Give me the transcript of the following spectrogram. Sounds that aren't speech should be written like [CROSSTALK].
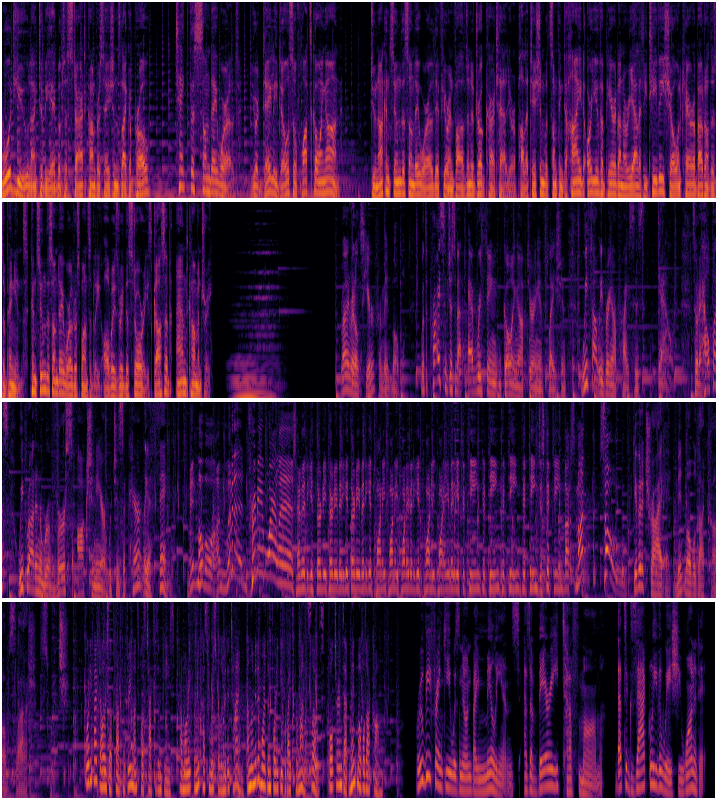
Would you like to be able to start conversations like a pro? Take the Sunday World, your daily dose of what's going on. Do not consume the Sunday World if you're involved in a drug cartel, you're a politician with something to hide, or you've appeared on a reality TV show and care about others' opinions. Consume the Sunday World responsibly. Always read the stories, gossip, and commentary. Ryan Reynolds here from Mint Mobile. With the price of just about everything going up during inflation, we thought we'd bring our prices down. So to help us, we brought in a reverse auctioneer, which is apparently a thing. Mint Mobile unlimited premium wireless. Ready to get 30, 30, bit to get 30, bit to get 20, 20, 20, bit to get 20, 20, bit to get 15, 15, 15, 15 just 15 bucks a month. So, Give it a try at mintmobile.com/switch. slash switch. $45 upfront for three months plus taxes and fees. Promo rate for new customers for limited time. Unlimited more than 40 gigabytes per month. Slows. Full terms at mintmobile.com. Ruby Franke was known by millions as a very tough mom. That's exactly the way she wanted it.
